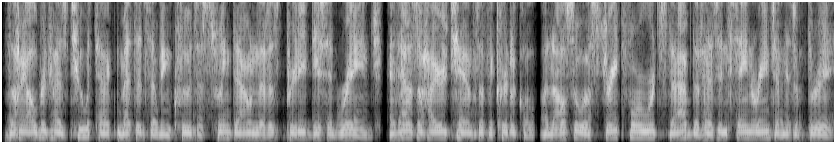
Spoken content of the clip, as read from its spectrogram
The halberd has two attack methods that includes a swing down that has pretty decent range and has a higher chance of a critical and also a straightforward stab that has insane range and is a 3.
